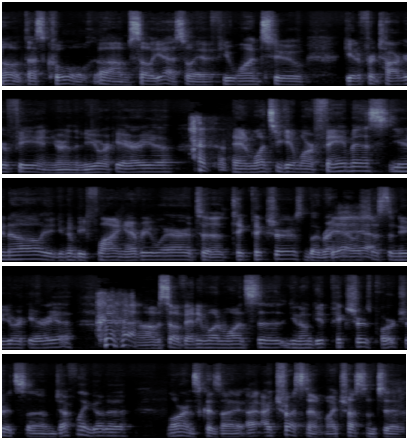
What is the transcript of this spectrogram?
Oh, that's cool. Um, so yeah, so if you want to get a photography and you're in the New York area, and once you get more famous, you know you're gonna be flying everywhere to take pictures. But right yeah, now it's just the New York area. um, so if anyone wants to, you know, get pictures, portraits, um, definitely go to Lawrence because I, I, I trust him. I trust him to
